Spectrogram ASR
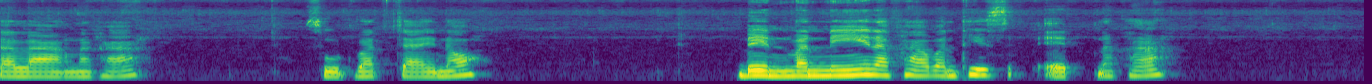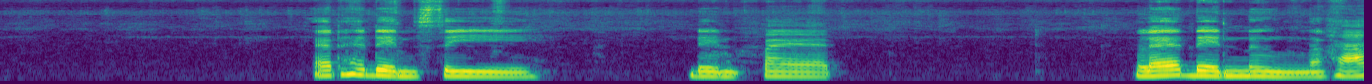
ตารางนะคะ สูตรวัดใจเนาะเด่นวันนี้นะคะวันที่สิบเอ็ดนะคะ แอดให้เด่นสี่เด่นแปดและเด่นหนึ่งนะคะ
